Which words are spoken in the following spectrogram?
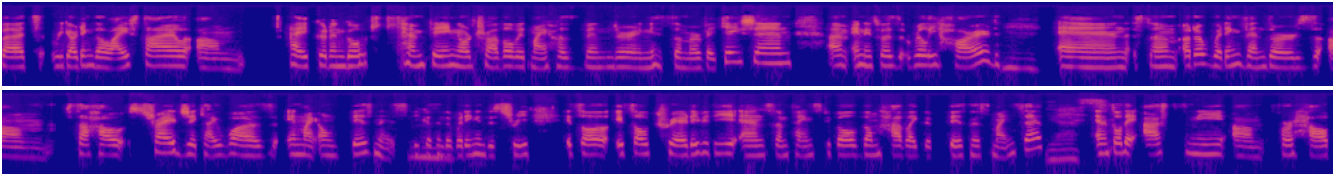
But regarding the lifestyle, um, I couldn't go camping or travel with my husband during his summer vacation. Um, and it was really hard. Mm. And some other wedding vendors, um, saw how strategic I was in my own business because in Mm. the wedding industry, it's all, it's all creativity and sometimes people don't have like the business mindset. Yes. And so they asked me, um, for help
